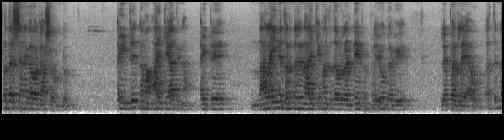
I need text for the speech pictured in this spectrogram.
ಪ್ರದರ್ಶನಕ್ಕೆ ಅವಕಾಶ ಉಂಟು ಐಟ್ ನಮ್ಮ ಆಯ್ಕೆ ಆತಿನ ಐಟ್ ನಾಲೈನ ತಂಡಲಿನ ಆಯ್ಕೆ ಮಲ್ತದವರು ಎರಡನೇ ಪ್ರಯೋಗಗೆ ಲೆಪ್ಪರ್ಲೆ ಯಾವು. ಅದನ್ನ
